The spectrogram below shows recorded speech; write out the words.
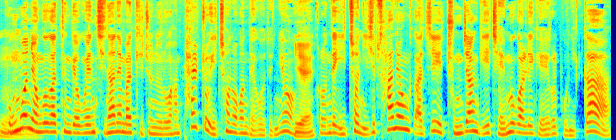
음. 공무원 연금 같은 경우에는 지난해 말 기준으로 한 8조 2천억 원 되거든요. 예. 그런데 2024년까지 중장기 재무 관리 계획을 보니까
